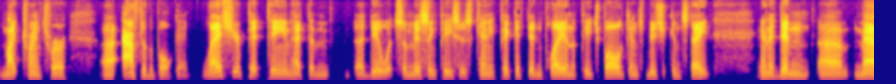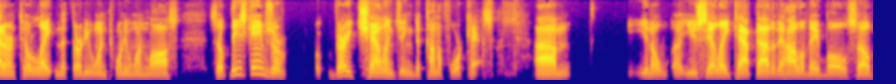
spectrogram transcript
might transfer uh, after the bowl game. Last year, Pitt team had to uh, deal with some missing pieces. Kenny Pickett didn't play in the Peach Bowl against Michigan State, and it didn't uh, matter until late in the 31 21 loss. So these games are very challenging to kind of forecast. Um, you know, uh, UCLA tapped out of the Holiday Bowl, so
